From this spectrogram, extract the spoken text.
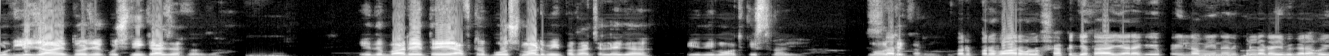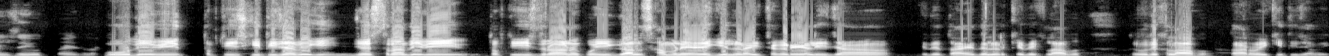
ਮੁੱਢਲੀ ਜਾਂਚ ਤੋਂ ਅਜੇ ਕੁਝ ਨਹੀਂ ਕਹਿ ਸਕਦਾ। ਇਹਦੇ ਬਾਰੇ ਤੇ ਆਫਟਰ ਪੋਸਟਮਾਰਟਮ ਹੀ ਪਤਾ ਚੱਲੇਗਾ ਕਿ ਇਹਦੀ ਮੌਤ ਕਿਸ ਤਰ੍ਹਾਂ ਹੋਈ। ਮੌਤ ਦੇ Sir, ਕਾਰਨ। ਪਰ ਪਰਿਵਾਰ ਵੱਲੋਂ ਸ਼ੱਕ ਜਤਾਇਆ ਜਾ ਰਿਹਾ ਕਿ ਪਹਿਲਾਂ ਵੀ ਇਹਨਾਂ ਕੋਲ ਲੜਾਈ ਵਗੈਰਾ ਹੋਈ ਸੀ ਉਸ ਨਾਲ। ਉਹਦੀ ਵੀ ਤਫਤੀਸ਼ ਕੀਤੀ ਜਾਵੇਗੀ। ਜਿਸ ਤਰ੍ਹਾਂ ਦੀ ਵੀ ਤਫਤੀਸ਼ ਦੌਰਾਨ ਕੋਈ ਗੱਲ ਸਾਹਮਣੇ ਆਏਗੀ ਲੜਾਈ ਝਗੜੇ ਵਾਲੀ ਜਾਂ ਇਹਦੇ ਤਾਏ ਦੇ ਲੜਕੇ ਦੇ ਖਿਲਾਫ ਤੇ ਉਹਦੇ ਖਿਲਾਫ ਕਾਰਵਾਈ ਕੀਤੀ ਜਾਵੇਗੀ।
